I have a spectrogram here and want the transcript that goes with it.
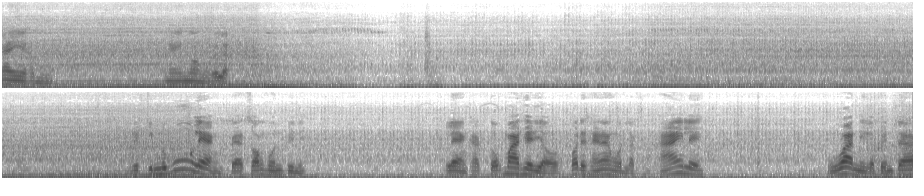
ง่ายครับง่ายง่องเลยแหละได้กินมะบู้แรงแปดสองผลปีนี้แรงคักตกมาเทียเดียวพอได้ไถหน้าหดหลักหายเลยหมู่านนี่ก็เป็นตา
